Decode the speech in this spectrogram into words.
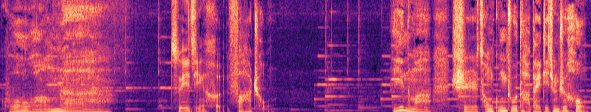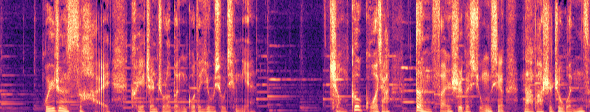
国王，最近很发愁。一呢嘛，是从公主打败敌军之后，威震四海，可以镇住了本国的优秀青年。整个国家。但凡是个雄性，哪怕是只蚊子，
